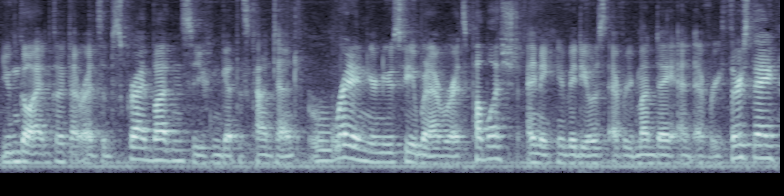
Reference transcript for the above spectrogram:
you can go ahead and click that red subscribe button so you can get this content right in your newsfeed whenever it's published. I make new videos every Monday and every Thursday.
